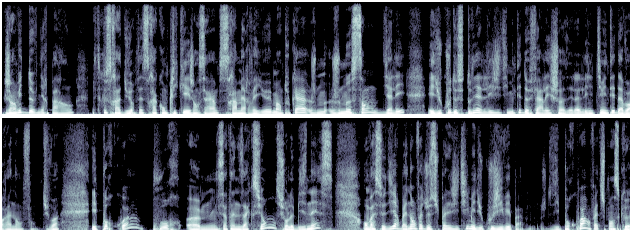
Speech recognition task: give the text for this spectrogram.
j'ai envie de devenir parent. Peut-être que ce sera dur, peut-être que ce sera compliqué, j'en sais rien, ce sera merveilleux, mais en tout cas, je me, je me sens d'y aller et du coup de se donner la légitimité de faire les choses et la légitimité d'avoir un enfant, tu vois? Et pourquoi? Pour euh, certaines actions sur le business on va se dire, ben non, en fait, je suis pas légitime et du coup, j'y vais pas. Je dis pourquoi? En fait, je pense que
